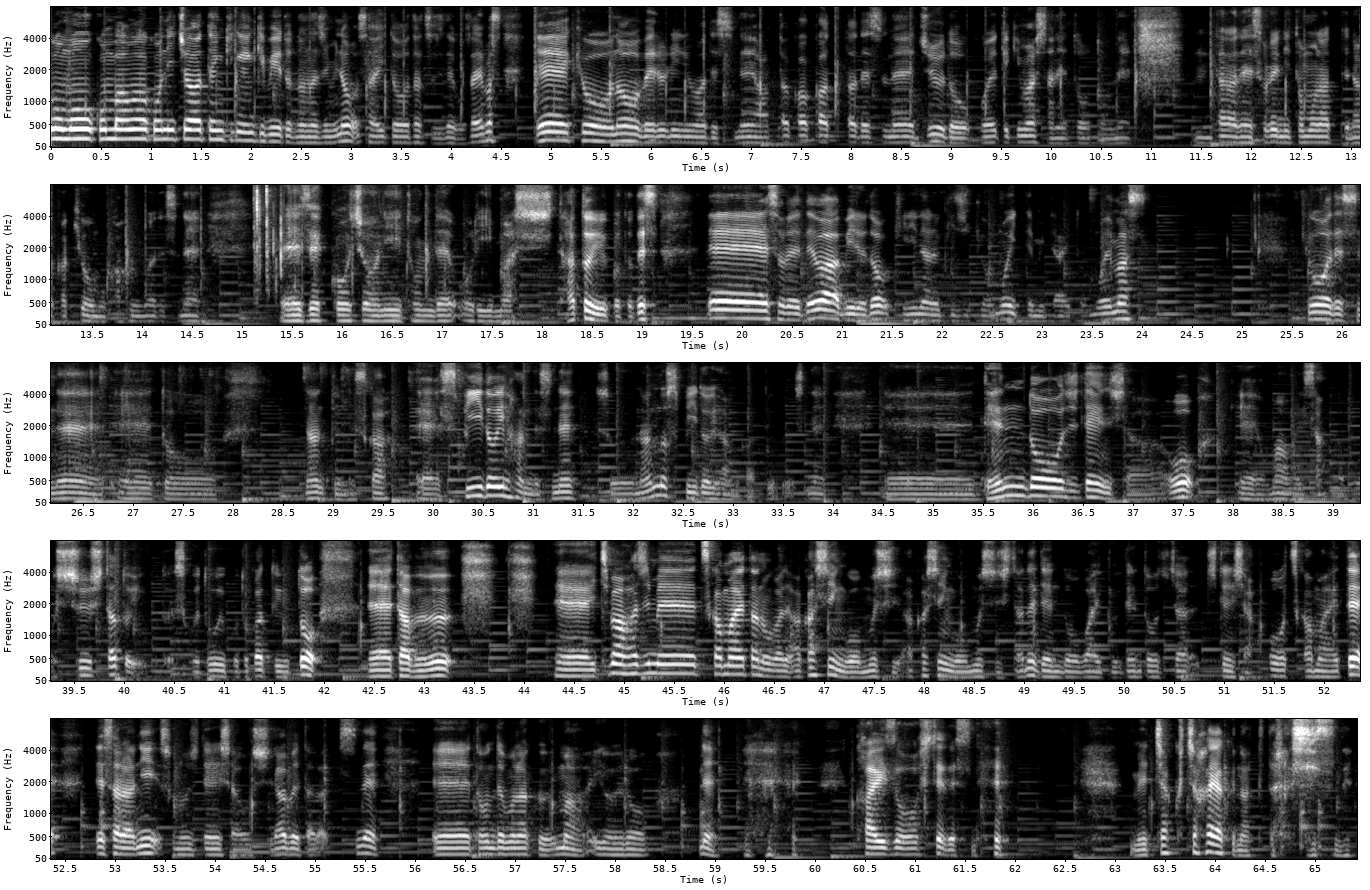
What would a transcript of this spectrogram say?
どうも、こんばんは、こんにちは。天気元気ビートとおなじみの斉藤達治でございます、えー、今日のベルリンはですね、暖かかったですね。10度を超えてきましたね、とうとうね。うん、ただね、それに伴って、なんか今日も花粉がですね、えー、絶好調に飛んでおりましたということです。えー、それでは、ビルド、気になる記事今日も行ってみたいと思います。今日はですね、えっ、と、何て言うんですか、えー、スピード違反ですね。そう、何のスピード違反かというとですね、えー、電動自転車を、えー、おまわりさんが没収したということです。これどういうことかというと、えー、多分、えー、一番初め捕まえたのがね、赤信号無視、赤信号無視したね、電動バイク、電動自転車を捕まえて、で、さらにその自転車を調べたらですね、えー、とんでもなく、まあ、いろいろ、ね、改造してですね。めちゃくちゃ速くなってたらしいですね。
